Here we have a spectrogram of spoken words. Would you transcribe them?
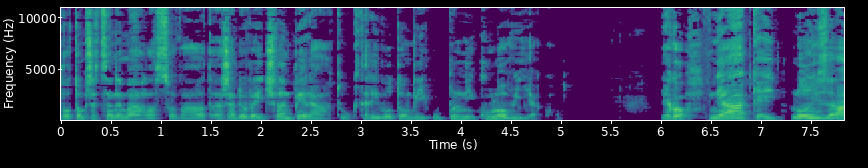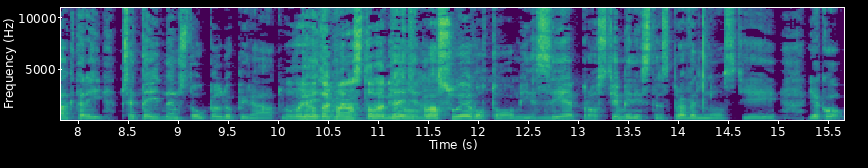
o tom přece nemá hlasovat řadový člen Pirátů, který o tom ví úplný kulový, jako. Jako nějaký Lojza, který před týdnem vstoupil do Pirátů. No, to tak mají nastavený, Teď no. hlasuje o tom, jestli je prostě ministr spravedlnosti jako,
